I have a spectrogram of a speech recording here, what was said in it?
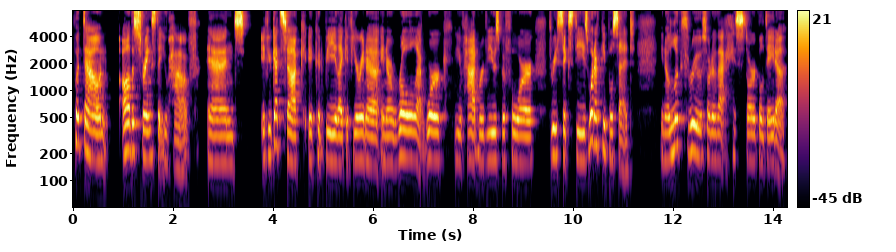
put down all the strengths that you have. And if you get stuck it could be like if you're in a in a role at work you've had reviews before 360s what have people said? You know look through sort of that historical data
